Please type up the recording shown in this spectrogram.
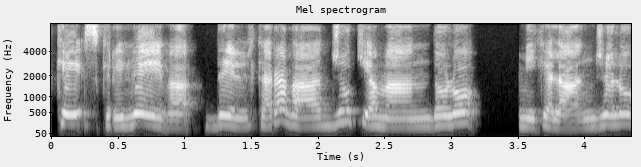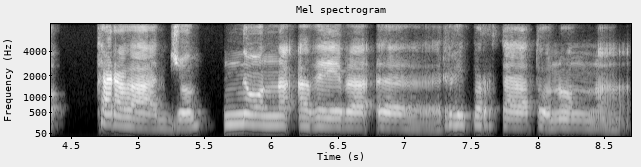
che scriveva del Caravaggio chiamandolo Michelangelo Caravaggio non aveva eh, riportato, non,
